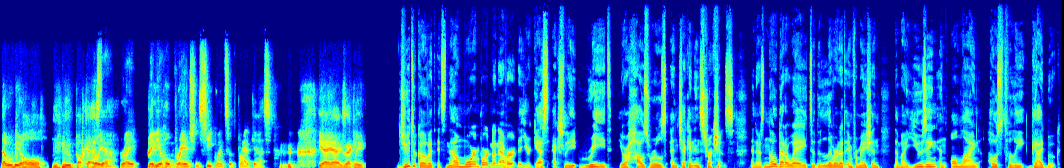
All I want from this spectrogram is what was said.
That would be a whole new podcast. oh yeah right maybe a whole branch and sequence of podcasts yeah, yeah, exactly. Due to COVID, it's now more important than ever that your guests actually read your house rules and check in instructions. And there's no better way to deliver that information than by using an online Hostfully guidebook.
